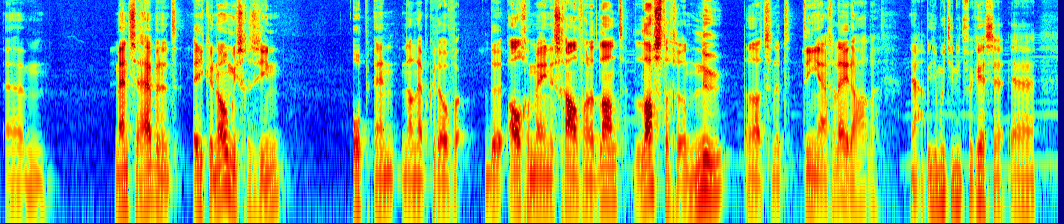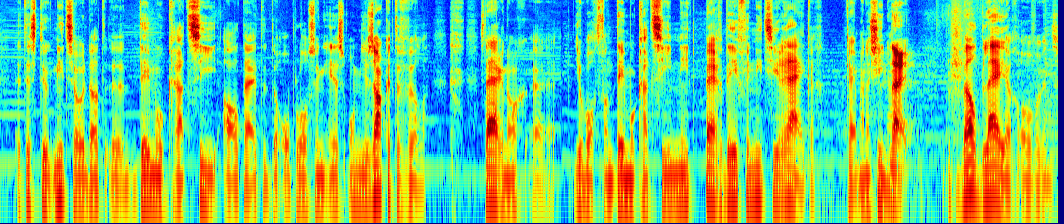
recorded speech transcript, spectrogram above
ehm, mensen hebben het economisch gezien op, en dan heb ik het over de algemene schaal van het land, lastiger nu dan dat ze het tien jaar geleden hadden. Ja, je moet je niet vergissen. eh, het is natuurlijk niet zo dat eh, democratie altijd de oplossing is om je zakken te vullen. Sterker nog, eh, je wordt van democratie niet per definitie rijker. Kijk maar naar China. Nee, Wel blijer overigens.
